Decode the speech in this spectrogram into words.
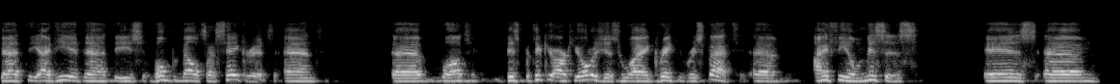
that the idea that these wampum belts are sacred and uh, what this particular archaeologist, who I greatly respect, uh, I feel misses is um,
